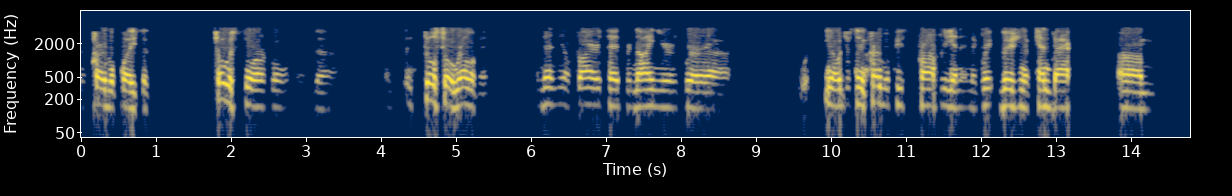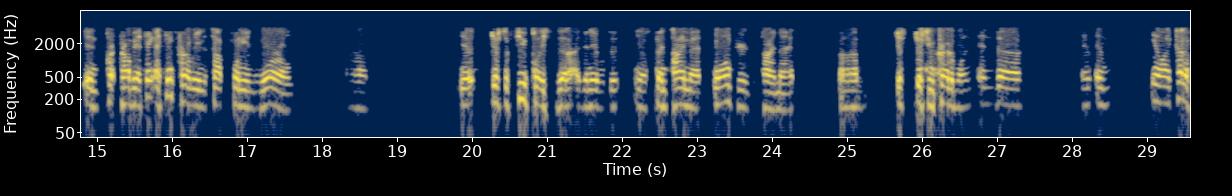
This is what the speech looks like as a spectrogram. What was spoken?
an incredible place that's so historical and, uh, and and still so relevant. And then you know, Friar's Head for nine years, where uh, you know, just an incredible piece of property and, and a great vision of Ken Bakst. Um, and pr- probably, I think, I think probably in the top 20 in the world. Um, you know, just a few places that I've been able to, you know, spend time at, long periods of time at. Um, just, just incredible. And, and, uh, and, and, you know, I kind of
